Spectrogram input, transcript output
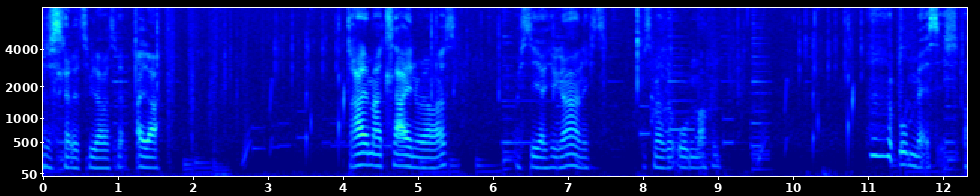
Das kann jetzt wieder was werden. Alter. Dreimal klein oder was? Ich sehe ja hier gar nichts. Muss mal so oben machen. Obenmäßig. Oh.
